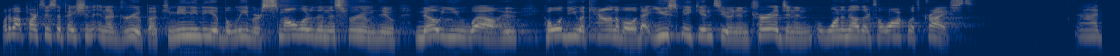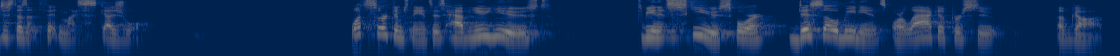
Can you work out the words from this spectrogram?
What about participation in a group, a community of believers smaller than this room who know you well, who hold you accountable, that you speak into and encourage and one another to walk with Christ? Ah, it just doesn't fit in my schedule. What circumstances have you used to be an excuse for disobedience or lack of pursuit of God?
